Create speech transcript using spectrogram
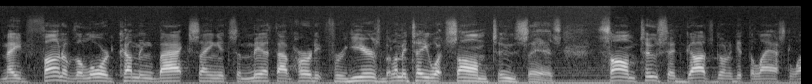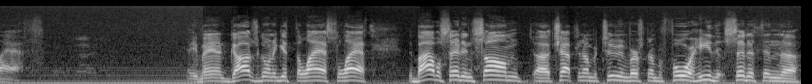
made fun of the Lord coming back, saying it's a myth. I've heard it for years, but let me tell you what Psalm 2 says. Psalm 2 said God's going to get the last laugh. Amen. God's going to get the last laugh. The Bible said in Psalm uh, chapter number 2 and verse number 4, He that sitteth in the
